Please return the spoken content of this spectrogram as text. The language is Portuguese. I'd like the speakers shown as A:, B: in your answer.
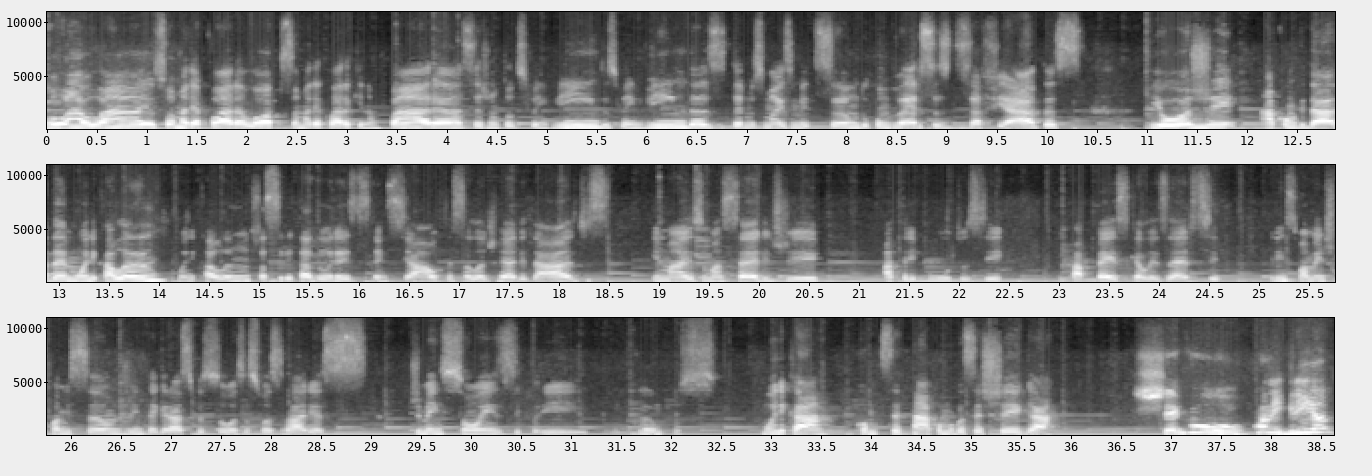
A: Olá, olá, eu sou a Maria Clara Lopes, a Maria Clara que não para. Sejam todos bem-vindos, bem-vindas. Temos mais uma edição do Conversas Desafiadas. E hoje a convidada é Mônica Lan. Mônica Lan, facilitadora existencial, tecelã de realidades e mais uma série de atributos e, e papéis que ela exerce, principalmente com a missão de integrar as pessoas às suas várias dimensões e, e, e campos. Mônica, como você está? Como você chega?
B: Chego com alegria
